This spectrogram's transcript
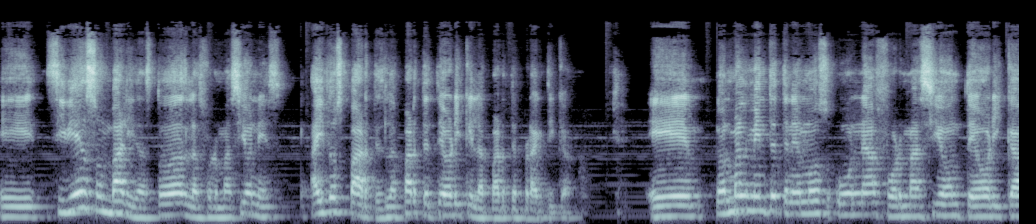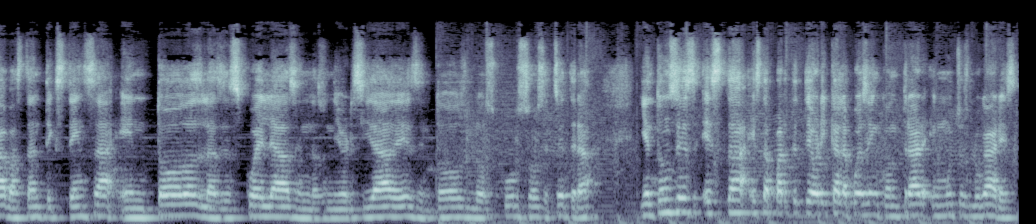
Eh, si bien son válidas todas las formaciones, hay dos partes, la parte teórica y la parte práctica. Eh, normalmente tenemos una formación teórica bastante extensa en todas las escuelas, en las universidades, en todos los cursos, etc. Y entonces esta, esta parte teórica la puedes encontrar en muchos lugares.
